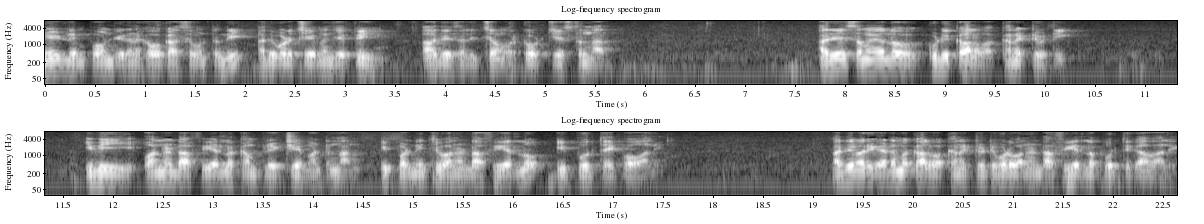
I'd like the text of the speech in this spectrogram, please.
నీళ్ళు ఇంపౌండ్ చేయడానికి అవకాశం ఉంటుంది. అది కూడా చేయమని చెప్పి ఆదేశాలు ఇచ్చాం వర్కౌట్ చేస్తున్నారు. అదే సమయంలో కుడి కాలువ కనెక్టివిటీ. ఇవి వన్ అండ్ హాఫ్ ఇయర్లో కంప్లీట్ చేయమంటున్నాను. ఇప్పటి నుంచి వన్ అండ్ హాఫ్ ఇయర్లో ఈ పూర్తి అయిపోవాలి అదే మరి ఎడమ కాలువ కనెక్టివిటీ కూడా వన్ అండ్ హాఫ్ ఇయర్లో పూర్తి కావాలి.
